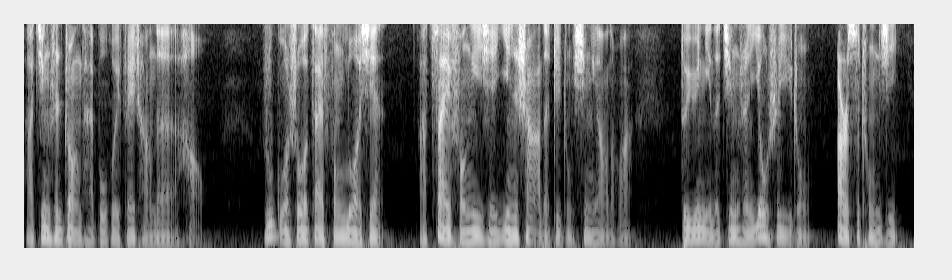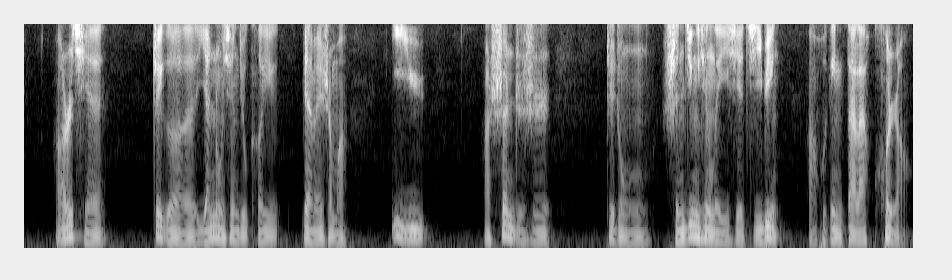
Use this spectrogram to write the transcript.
啊，精神状态不会非常的好。如果说再逢落线，啊，再逢一些阴煞的这种星耀的话，对于你的精神又是一种二次冲击，而且这个严重性就可以变为什么抑郁啊，甚至是这种神经性的一些疾病啊，会给你带来困扰。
